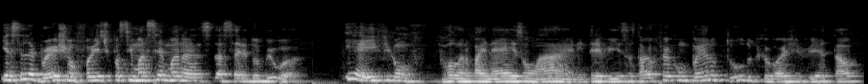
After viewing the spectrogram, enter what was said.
e a Celebration foi, tipo assim, uma semana antes da série do Obi-Wan. E aí ficam rolando painéis online, entrevistas e tal. Eu fui acompanhando tudo, porque eu gosto de ver e tal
